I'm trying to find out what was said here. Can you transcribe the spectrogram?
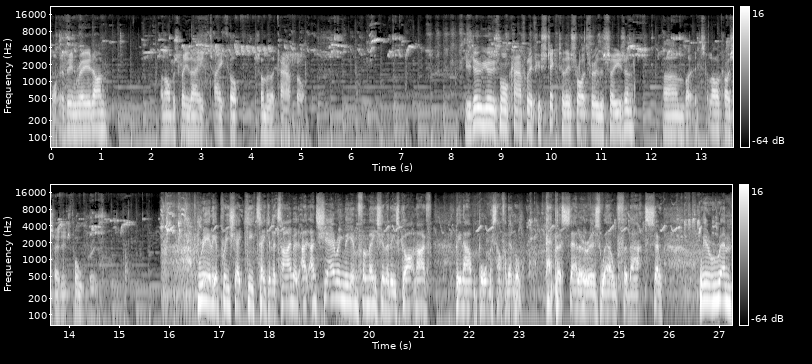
what they've been reared on, and obviously they take up some of the Carophyll. You do use more Carophyll if you stick to this right through the season, um, but it's like I said, it's foolproof. really appreciate Keith taking the time and, and sharing the information that he's got. And I've been out and bought myself a little pepper cellar as well for that. So we're um,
